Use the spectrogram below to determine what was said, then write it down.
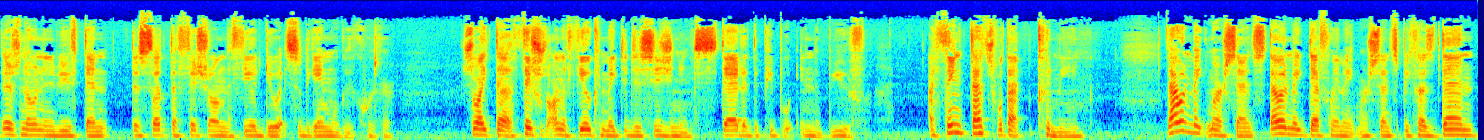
there's no one in the booth, then just let the official on the field do it so the game will get quicker. So like the officials on the field can make the decision instead of the people in the booth. I think that's what that could mean. That would make more sense. That would make definitely make more sense because then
